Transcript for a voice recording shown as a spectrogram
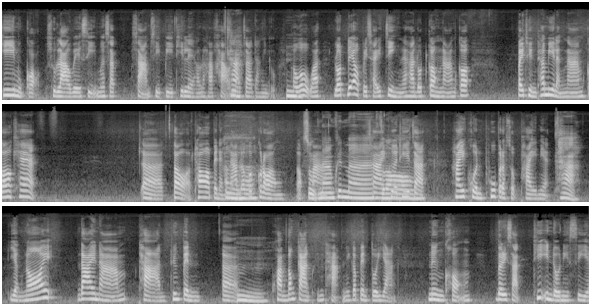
ที่หมู่เกาะสุลาเวสีเมื่อสักสามสี่ปีที่แล้วนะคะข่าวค่ะน่าจะดังอยู่อืมเขาก็บอกว่ารถได้เอาไปใช้จริงนะคะรถกรองน้ำก็ไปถึงถ้ามีแหล่งน้ำก็แค่เอ่อต่อท่อเป็นแหล่งน้ำแล้วก็กรองออกสูบมาน้ำขึ้นมาใช่กรงเพื่อที่จะให้คนผู้ประสบภัยเนี่ยค่ะ อย่างน้อยได้น้ำทานซึ่งเป็นเอ่อออืมความต้องการพื้นฐานนี่ก็เป็นตัวอย่างหนึ่งของบริษัทที่อินโดนีเซีย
